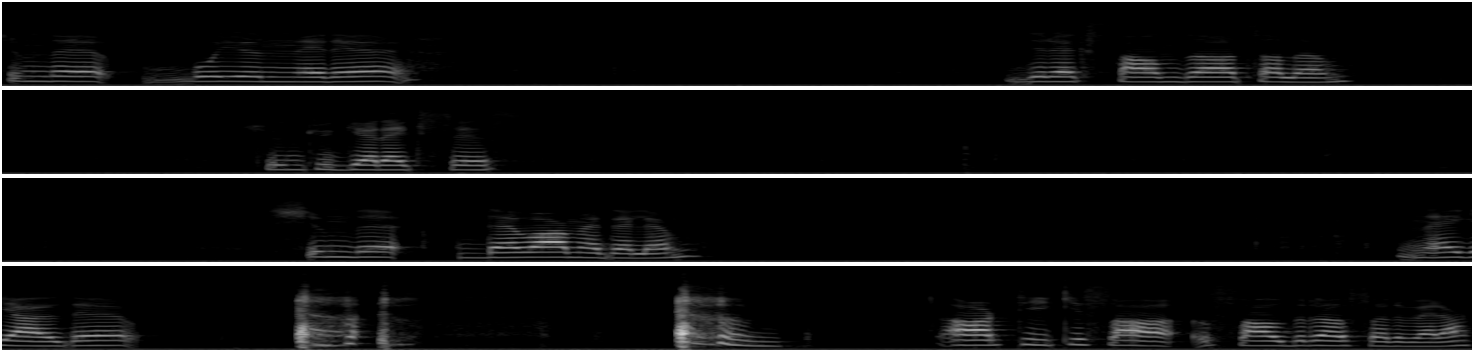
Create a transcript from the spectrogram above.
Şimdi bu yünleri direkt sandığa atalım. Çünkü gereksiz. Şimdi devam edelim. Ne geldi? Artı 2 sa- saldırı hasarı veren.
